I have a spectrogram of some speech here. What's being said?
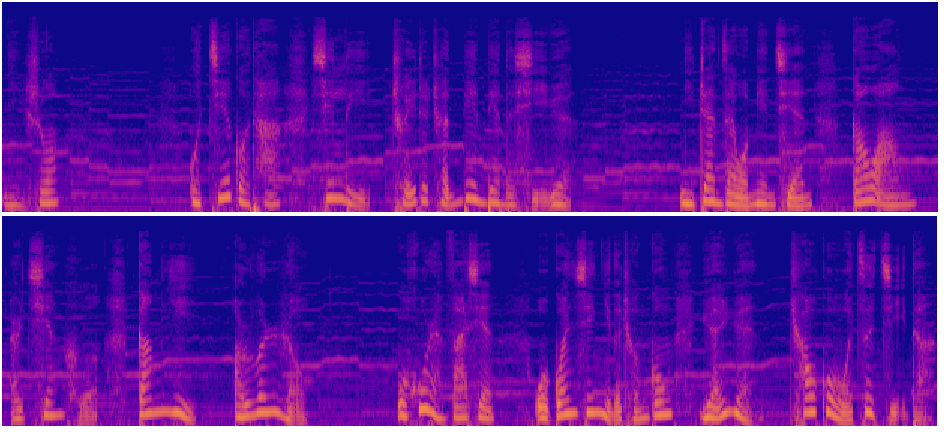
你说，我接过它，心里垂着沉甸甸的喜悦。你站在我面前，高昂而谦和，刚毅而温柔。我忽然发现，我关心你的成功远远超过我自己的。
